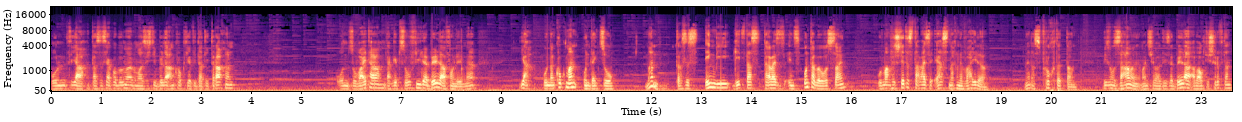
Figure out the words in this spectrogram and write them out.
Und ja, das ist Jakob Böhmer, wenn man sich die Bilder anguckt, hier wieder die Drachen und so weiter. Da gibt es so viele Bilder von dem. Ne? Ja, und dann guckt man und denkt so, Mann, das ist irgendwie, geht das teilweise ins Unterbewusstsein und man versteht es teilweise erst nach einer Weile. Ne, das fruchtet dann, wie so ein Samen, manchmal diese Bilder, aber auch die Schriften.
